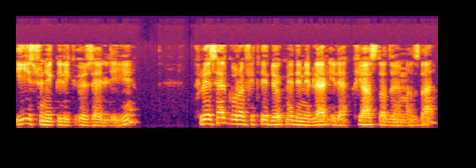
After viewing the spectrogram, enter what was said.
iyi süneklilik özelliği küresel grafitli dökme demirler ile kıyasladığımızda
